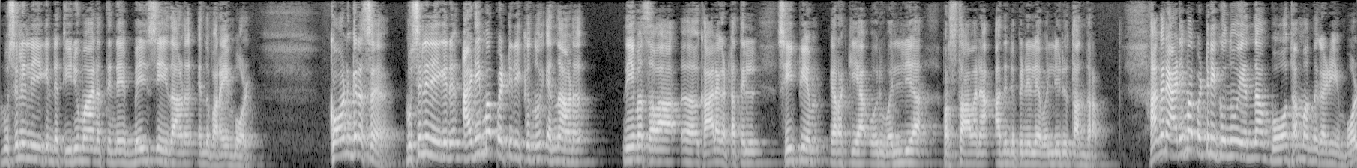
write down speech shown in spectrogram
മുസ്ലിം ലീഗിന്റെ തീരുമാനത്തിനെ ബേസ് ചെയ്താണ് എന്ന് പറയുമ്പോൾ കോൺഗ്രസ് മുസ്ലിം ലീഗിന് അടിമപ്പെട്ടിരിക്കുന്നു എന്നാണ് നിയമസഭാ കാലഘട്ടത്തിൽ സി പി എം ഇറക്കിയ ഒരു വലിയ പ്രസ്താവന അതിന്റെ പിന്നിലെ വലിയൊരു തന്ത്രം. അങ്ങനെ അടിമപ്പെട്ടിരിക്കുന്നു എന്ന ബോധം വന്നു കഴിയുമ്പോൾ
